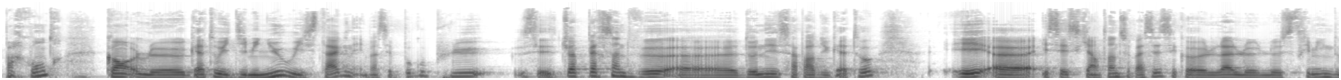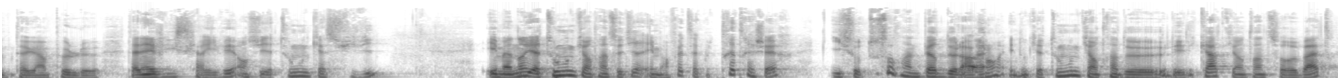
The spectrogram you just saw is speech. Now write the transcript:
Par contre, quand le gâteau il diminue ou il stagne, eh ben c'est beaucoup plus. Tu vois, personne veut euh, donner sa part du gâteau. Et, euh, et c'est ce qui est en train de se passer, c'est que là, le, streaming, donc tu as eu un peu le. T'as Netflix qui arrivé, ensuite il y a tout le monde qui a suivi. Et maintenant, il y a tout le monde qui est en train de se dire, eh, mais en fait, ça coûte très très cher. Ils sont tous en train de perdre de l'argent. Et donc, il y a tout le monde qui est en train de, les cartes qui est en train de se rebattre.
